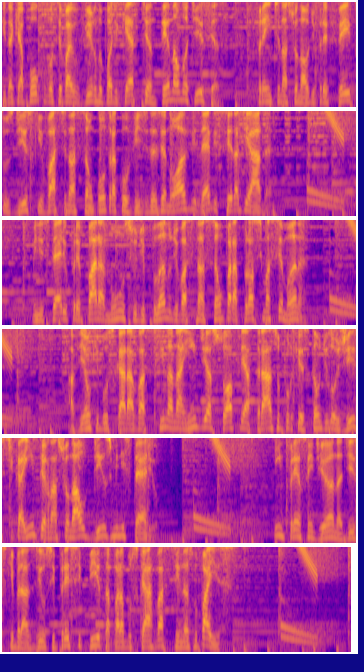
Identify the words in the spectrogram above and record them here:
E daqui a pouco você vai ouvir no podcast Antena Notícias. Frente Nacional de Prefeitos diz que vacinação contra a Covid-19 deve ser adiada. Ministério prepara anúncio de plano de vacinação para a próxima semana. Avião que buscará vacina na Índia sofre atraso por questão de logística internacional, diz Ministério. Imprensa indiana diz que Brasil se precipita para buscar vacinas no país.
